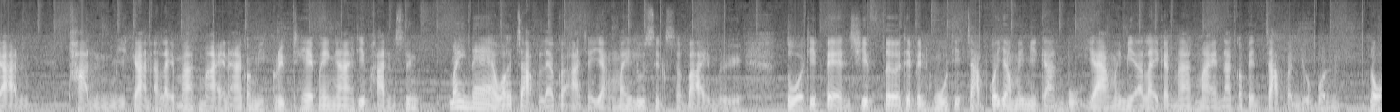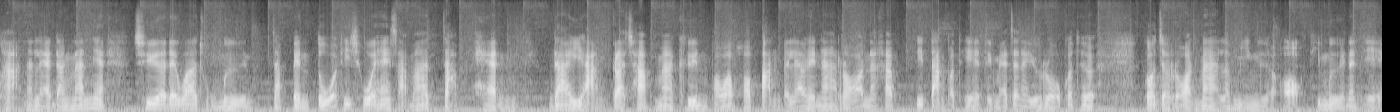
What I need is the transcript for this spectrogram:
การพันมีการอะไรมากมายนะฮะก็มีกริปเทปง่ายๆที่พันซึ่ง ไม่แน่ว่าจับแล้วก็อาจจะยังไม่รู้สึกสบายมือ ตัวที่เป็นชิฟเตอร์ที่เป็นฮูดที่จับก็ยังไม่มีการบุยางไม่มีอะไรกันมากมายนะก็เป็นจับกันอยู่บนโลหะนั่นแหละดังนั้นเนี่ยเชื่อได้ว่าถุงมือจะเป็นตัวที่ช่วยให้สามารถจับแฮน ได้อย่างกระชับมากขึ้น เพราะว่าพอปั่นไปแล้วในหน้าร้อนนะครับ ที่ต่างประเทศถึงแม้จะในยุโรปก็เถอะก็จะร้อนมากแล้วมีเหงื่อออกที่มือนั่นเอง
